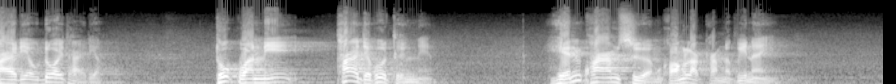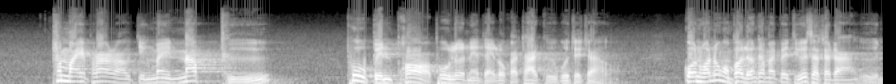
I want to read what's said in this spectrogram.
ถ่ายเดียว โดยถ่ายเดียว ทุกวันนี้ ถ้าจะพูดถึงเนี่ยเห็นความเสื่อมของหลักธรรมหลักวินัยทำไมพระเราจึงไม่นับถือผู้เป็นพ่อผู้เลิศในใจโลกธาตุคือพระพุทธเจ้าโกนหัวนุ่งของพระเหลืองทำไมไปถือศาสดาอื่น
